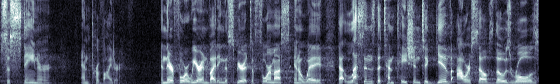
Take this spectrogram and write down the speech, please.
sustainer and provider. And therefore, we are inviting the Spirit to form us in a way that lessens the temptation to give ourselves those roles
